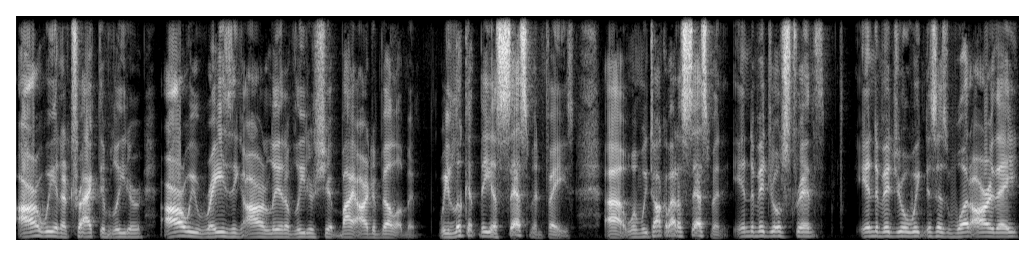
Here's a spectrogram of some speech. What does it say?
Are we an attractive leader? Are we raising our lid of leadership by our development? We look at the assessment phase. Uh, when we talk about assessment, individual strengths, individual weaknesses, what are they?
